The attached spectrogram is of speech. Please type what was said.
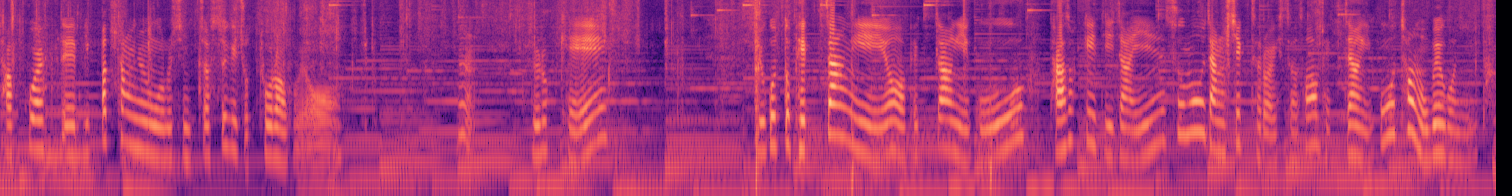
닦고 할 때 밑바탕용으로 진짜 쓰기 좋더라고요. 음, 이렇게 이것도 100장이에요. 100장이고 5개 디자인 20장씩 들어있어서 100장이고 1,500원입니다.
